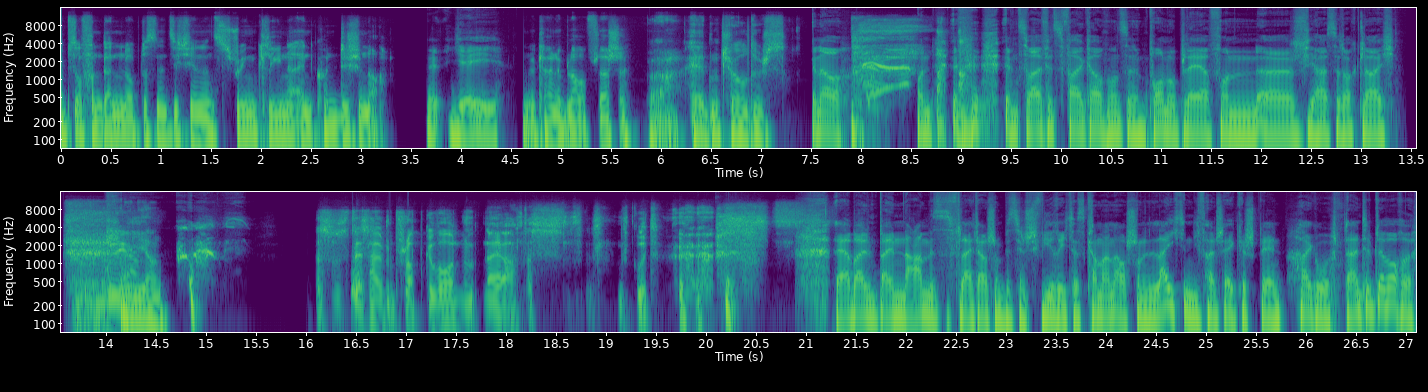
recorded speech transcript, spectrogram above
Gibt's auch von Dunlop, das nennt sich hier einen String Cleaner and Conditioner. Yay. Eine kleine blaue Flasche. Wow. Head and Shoulders. Genau. Und im, im Zweifelsfall kaufen wir uns einen Porno-Player von, äh, wie heißt er doch gleich? Young. Das ist deshalb ein Flop geworden. Naja, das ist gut. Ja, bei, beim Namen ist es vielleicht auch schon ein bisschen schwierig. Das kann man auch schon leicht in die falsche Ecke stellen. Heiko, dein Tipp der Woche.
